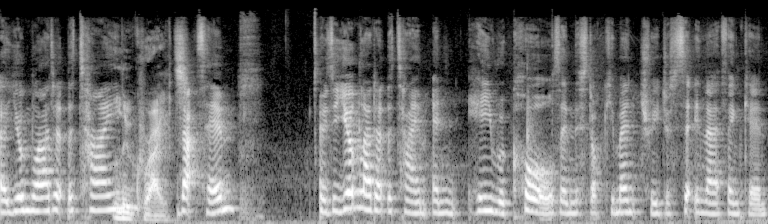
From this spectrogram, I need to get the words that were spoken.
a young lad at the time Luke Wright. that's him. He was a young lad at the time, and he recalls in this documentary just sitting there thinking,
